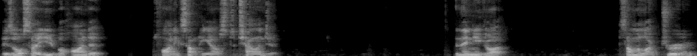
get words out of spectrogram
there's also you behind it finding something else to challenge it. And then you got someone like Drew,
